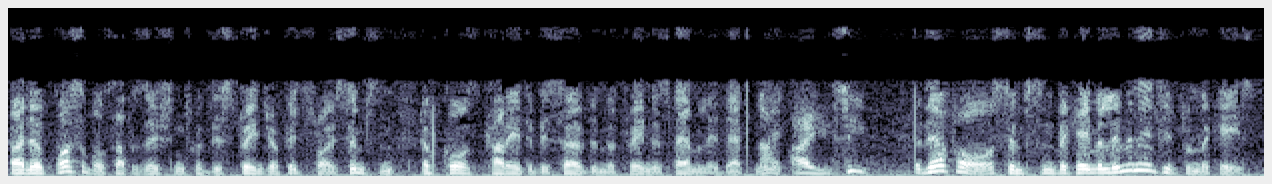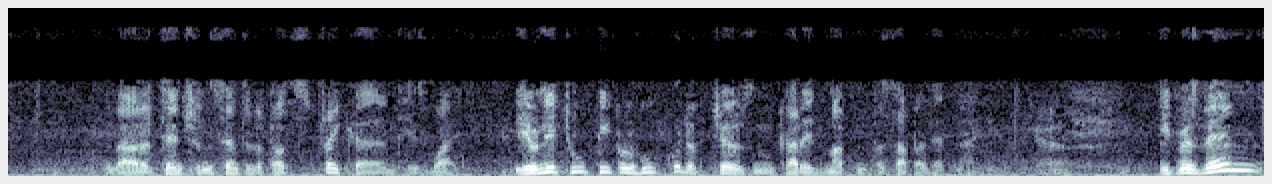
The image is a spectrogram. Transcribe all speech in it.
By no possible supposition could this stranger Fitzroy Simpson have caused curry to be served in the trainer's family that night. I see. Therefore, Simpson became eliminated from the case, and our attention centered upon Straker and his wife, the only two people who could have chosen curried mutton for supper that night. It was then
